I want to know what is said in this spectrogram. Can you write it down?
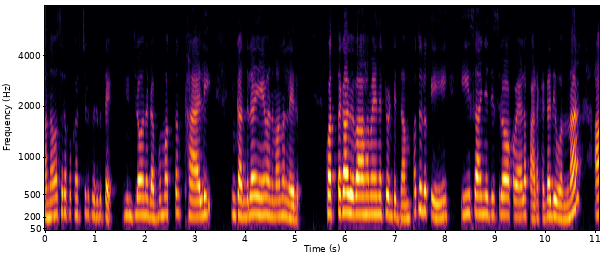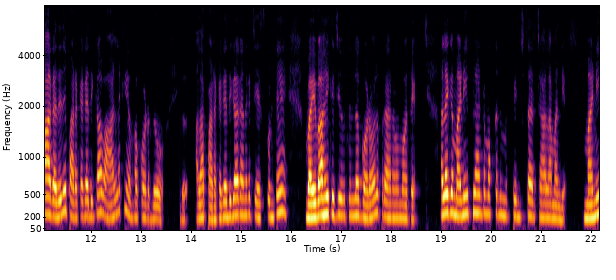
అనవసరపు ఖర్చులు పెరుగుతాయి. ఇంట్లో ఉన్న డబ్బు మొత్తం ఖాళీ. ఇంక అందులో ఏం అనుమానం లేదు. కొత్తగా వివాహమైనటువంటి దంపతులకి ఈశాన్య దిశలో ఒకవేళ పడక గది ఉన్నా, ఆ గదిని పడక గదిగా వాళ్ళకి ఇవ్వకూడదు. అలా పడక గదిగా కనుక చేసుకుంటే వైవాహిక జీవితంలో గొడవలు ప్రారంభమవుతాయి. అలాగే మనీ ప్లాంట్ మొక్కను పెంచుతారు చాలామంది. మనీ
